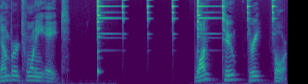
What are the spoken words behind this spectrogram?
Number 28. One, two, three, four.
